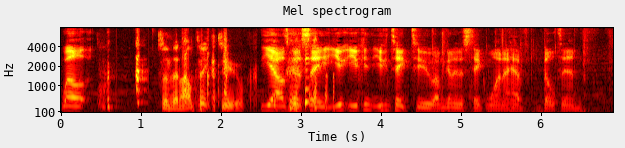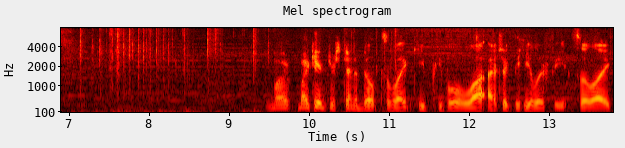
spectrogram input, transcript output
Well, So then I'll take two. yeah, I was gonna say you you can you can take two. I'm gonna just take one. I have built in. My my character's kind of built to like keep people alive. I took the healer feat, so like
